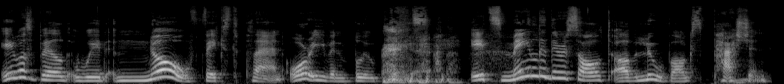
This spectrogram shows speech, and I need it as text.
It was built with no fixed plan or even blueprints. It's mainly the result of Lovag's passion.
